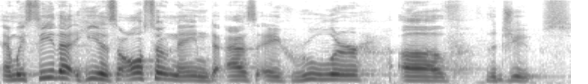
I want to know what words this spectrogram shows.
And we see that he is also named as a ruler of the Jews.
